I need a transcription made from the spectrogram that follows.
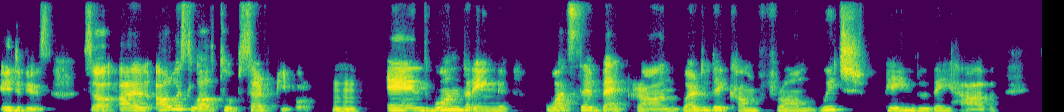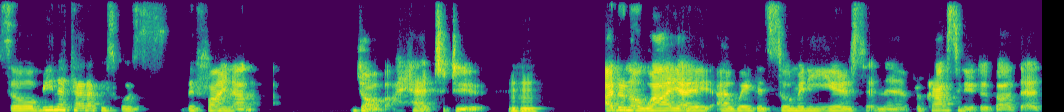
interviews. So I always love to observe people mm-hmm. and wondering what's their background, where do they come from, which pain do they have, so being a therapist was the final job I had to do. Mm-hmm. I don't know why I, I waited so many years and uh, procrastinated about that.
